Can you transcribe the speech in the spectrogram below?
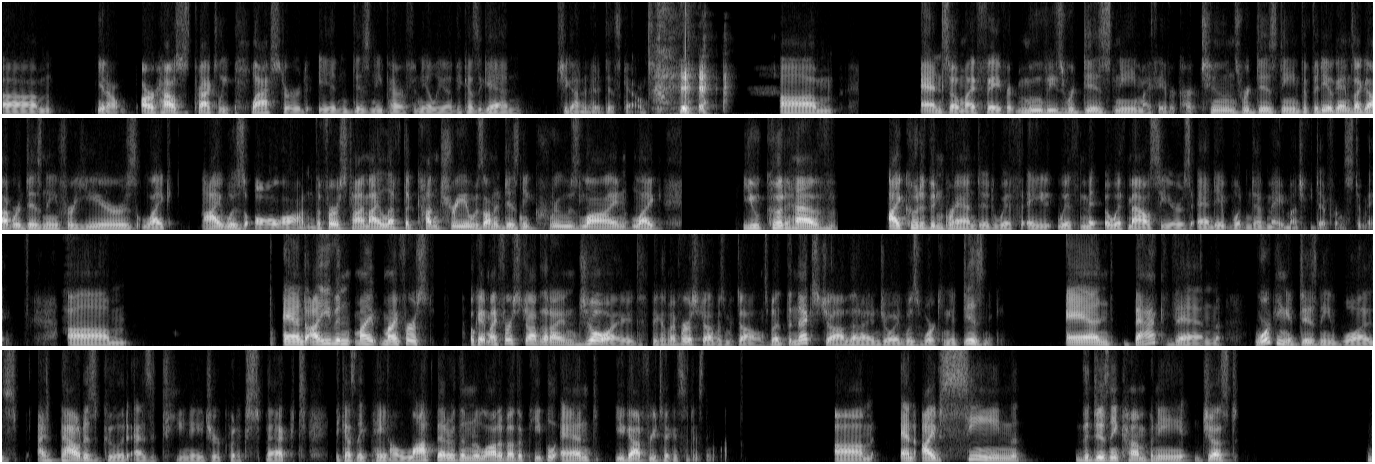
um, you know, our house was practically plastered in Disney paraphernalia because, again, she got it at a discount. Um, and so my favorite movies were Disney, my favorite cartoons were Disney, the video games I got were Disney for years, like, I was all on. The first time I left the country, it was on a Disney cruise line, like, you could have I could have been branded with a with with mouse ears, and it wouldn't have made much of a difference to me. Um and I even my my first okay, my first job that I enjoyed, because my first job was McDonald's, but the next job that I enjoyed was working at Disney. And back then, working at Disney was about as good as a teenager could expect because they paid a lot better than a lot of other people, and you got free tickets to Disney World. Um, and I've seen the Disney company just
